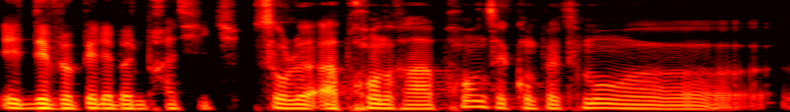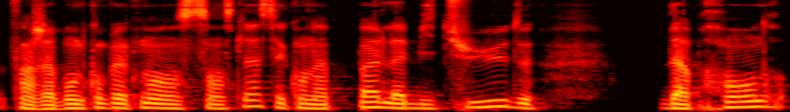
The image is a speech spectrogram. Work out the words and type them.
et développer les bonnes pratiques. Sur le apprendre à apprendre, c'est complètement, enfin, j'abonde complètement dans ce sens-là, c'est qu'on n'a pas l'habitude d'apprendre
